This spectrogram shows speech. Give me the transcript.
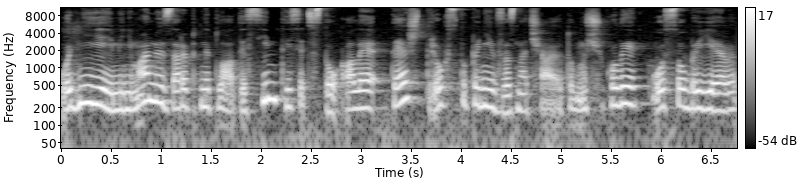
однієї мінімальної заробітної плати 7100, але теж трьох ступенів зазначаю, тому що коли у особи є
